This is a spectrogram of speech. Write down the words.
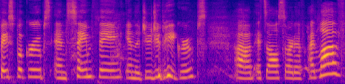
Facebook groups and same thing in the Jujube groups. Um, it's all sort of, I love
